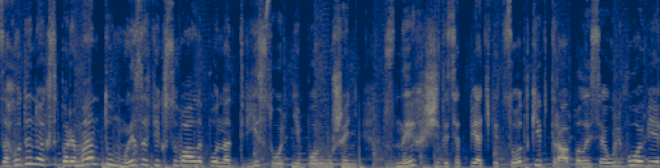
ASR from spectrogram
За годину експерименту ми зафіксували понад дві сотні порушень. З них 65% трапилися у Львові.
